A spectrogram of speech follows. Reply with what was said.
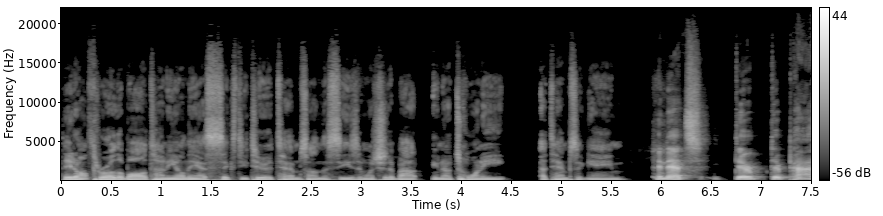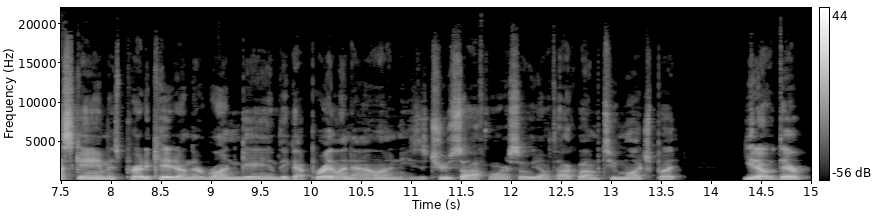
they don't throw the ball a ton. He only has 62 attempts on the season, which is about you know 20 attempts a game. And that's their their pass game is predicated on their run game. They got Braylon Allen. He's a true sophomore, so we don't talk about him too much. But you know they're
